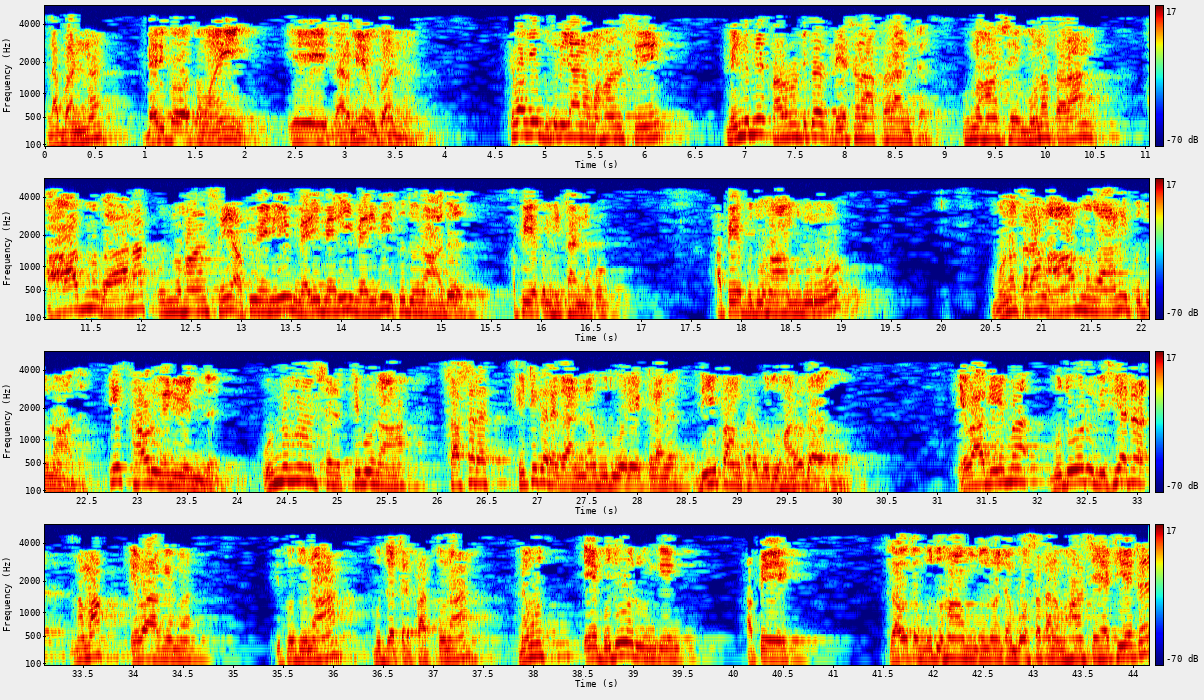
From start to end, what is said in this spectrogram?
ලබන්න බැරි බව තමයි ඒ ධර්මයේ උගන්වන්නේ. ඒ වගේ බුදුරජාණන් වහන්සේ මෙන්න මේ කරුණු ටික දේශනා කරන්ට උන්වහන්සේ මොනතරම් ආත්ම ගානක් උන්වහන්සේ අපි වෙනුවෙන් මෙරි මෙරි මෙරි ඉපදුනාද? අපි ඒකම හිතන්නකෝ. අපේ බුදුහාමුදුරුවෝ මොනතරම් ආත්ම ගාන ඉපදුනාද? ඒ කවුරු වෙනුවෙන්ද? උන්වහන්සේට තිබුණා සසර කෙටි කරගන්න බුදුවරයෙක් ළඟ දීපංකර බුදුහාර දවසම. ඒ වගේම බුදුවරු 28 නමක් ඒ වගේම ඉපදුනා බුද්ධත්වයටපත් වුණා. නමුත් ඒ බුදුවරුන්ගෙන් අපේ ගෞතම බුදුහාමුදුරුවෝ බෝසතාණන් වහන්සේ හැටියට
